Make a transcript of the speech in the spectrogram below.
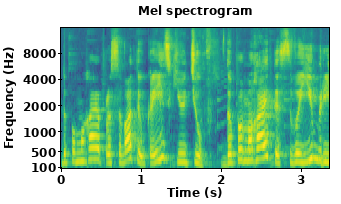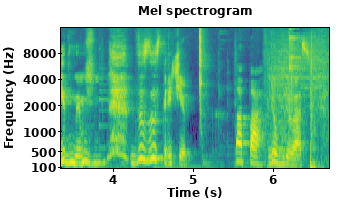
допомагає просувати український YouTube. Допомагайте своїм рідним. До зустрічі! Па-па, люблю вас!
